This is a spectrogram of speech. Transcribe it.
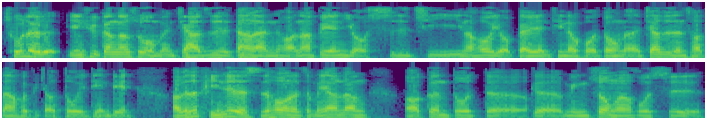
除了延续刚刚说我们假日当然哈那边有市集，然后有表演厅的活动呢，假日人潮当然会比较多一点点。好，可是平日的时候呢，怎么样让哦，更多的个民众啊，或是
